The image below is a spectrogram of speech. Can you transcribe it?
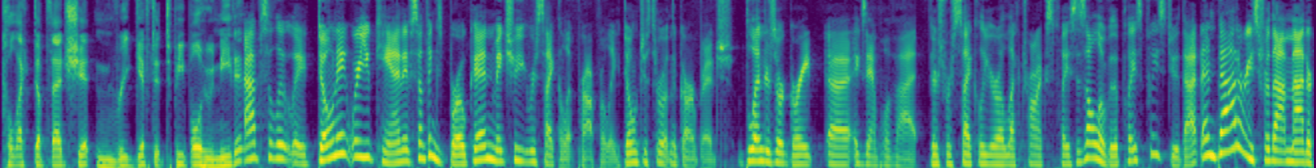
collect up that shit and regift it to people who need it. Absolutely. Donate where you can. If something's broken, make sure you recycle it properly. Don't just throw it in the garbage. Blenders are a great uh, example of that. There's recycle your electronics places all over the place. Please do that. And batteries for that matter.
